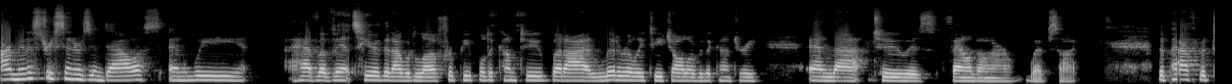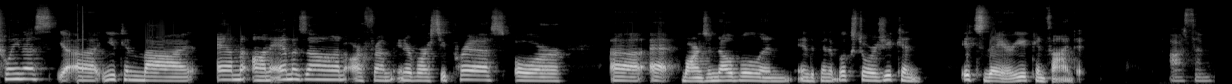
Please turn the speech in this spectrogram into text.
our ministry center's in Dallas, and we have events here that I would love for people to come to, but I literally teach all over the country, and that too is found on our website. The Path Between Us, uh, you can buy am- on Amazon or from InterVarsity Press or uh, at Barnes and Noble and independent bookstores. You can, it's there. You can find it. Awesome.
